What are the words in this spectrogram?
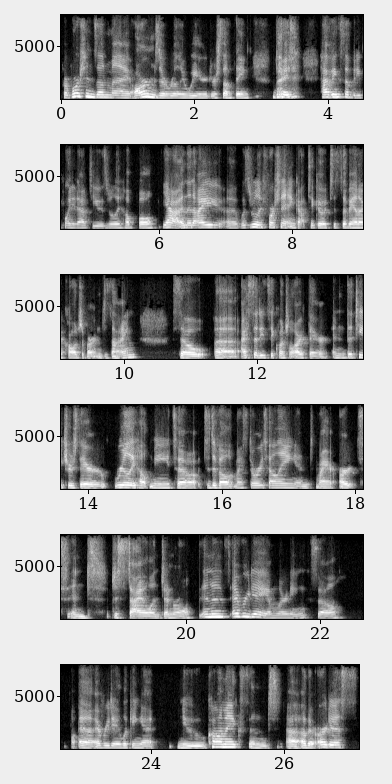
proportions on my arms are really weird or something." But having somebody point it out to you is really helpful. Yeah, and then I uh, was really fortunate and got to go to Savannah College of Art and Design so uh, I studied sequential art there, and the teachers there really helped me to to develop my storytelling and my art and just style in general. And it's every day I'm learning. So uh, every day looking at new comics and uh, other artists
